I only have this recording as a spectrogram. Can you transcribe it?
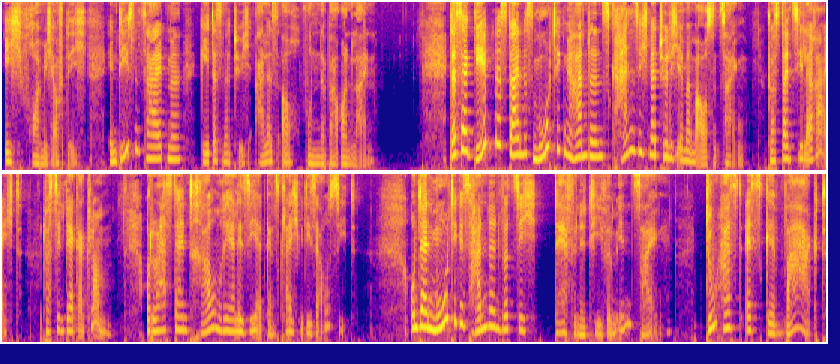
Ich freue mich auf dich. In diesen Zeiten geht das natürlich alles auch wunderbar online. Das Ergebnis deines mutigen Handelns kann sich natürlich immer im Außen zeigen. Du hast dein Ziel erreicht. Du hast den Berg erklommen. Oder du hast deinen Traum realisiert, ganz gleich wie dieser aussieht. Und dein mutiges Handeln wird sich definitiv im Innen zeigen. Du hast es gewagt.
